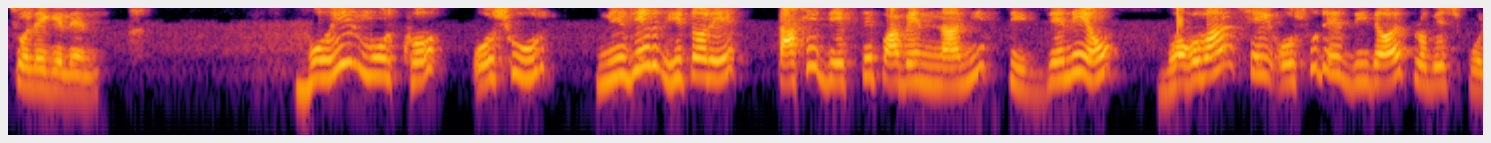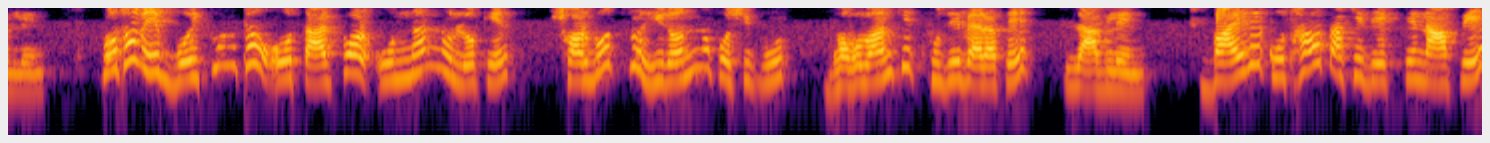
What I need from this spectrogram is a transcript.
চলে গেলেন। বহির্মূর্খ অসুর নিজের ভিতরে তাকে দেখতে পাবেন না নিশ্চিত। জেনেও ভগবান সেই অসুরের হৃদয়ে প্রবেশ করলেন। প্রথমে বৈকুণ্ঠ ও তারপর অন্যান্য লোকের সর্বত্র হিরণ্যকশিপু ভগবানকে খুঁজে বেড়াতে লাগলেন। বাইরে কোথাও তাকে দেখতে না পেয়ে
